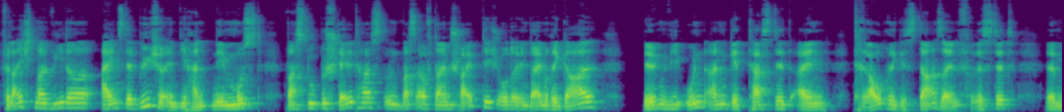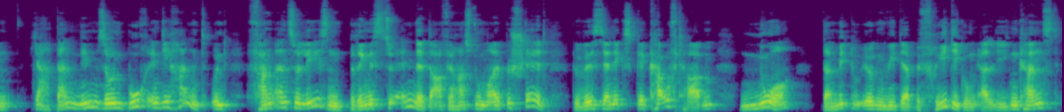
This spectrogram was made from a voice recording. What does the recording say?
vielleicht mal wieder eins der Bücher in die Hand nehmen musst, was du bestellt hast und was auf deinem Schreibtisch oder in deinem Regal irgendwie unangetastet ein trauriges Dasein fristet, ähm, ja, dann nimm so ein Buch in die Hand und fang an zu lesen, bring es zu Ende. Dafür hast du mal bestellt. Du willst ja nichts gekauft haben, nur damit du irgendwie der Befriedigung erliegen kannst,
